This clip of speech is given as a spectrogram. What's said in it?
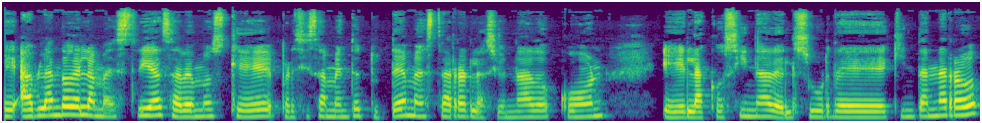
Eh, hablando de la maestría, sabemos que precisamente tu tema está relacionado con eh, la cocina del sur de Quintana Roo.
